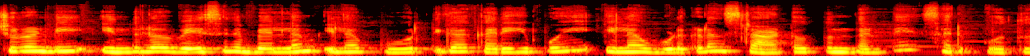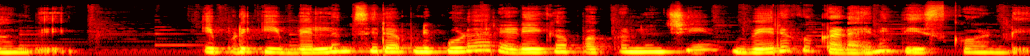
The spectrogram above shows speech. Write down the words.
చూడండి ఇందులో వేసిన బెల్లం ఇలా పూర్తిగా కరిగిపోయి ఇలా ఉడకడం స్టార్ట్ అవుతుందంటే సరిపోతుంది. ఇప్పుడు ఈ బెల్లం సిరప్ని కూడా రెడీగా పక్కన నుంచి వేరొక కడాయిని తీసుకోండి.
